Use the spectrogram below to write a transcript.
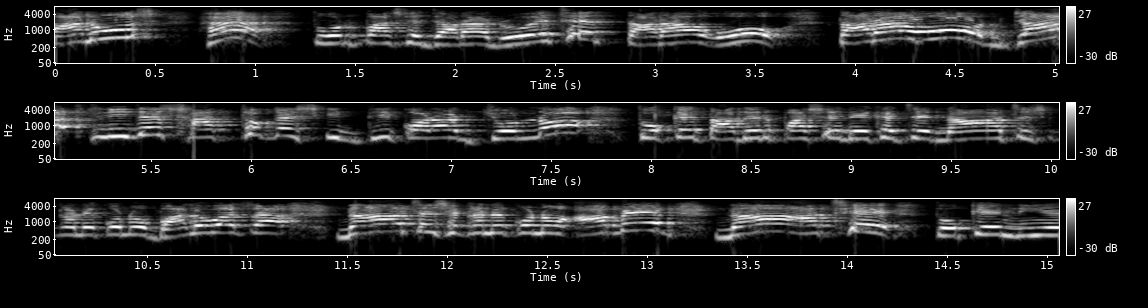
মানুষ হ্যাঁ তোর পাশে যারা রয়েছে তারা ও তারা ও জাস্ট নিজের স্বার্থকে সিদ্ধি করার জন্য তোকে তাদের পাশে রেখেছে। না আছে সেখানে কোনো ভালোবাসা, না আছে সেখানে কোনো আবেগ, না আছে তোকে নিয়ে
